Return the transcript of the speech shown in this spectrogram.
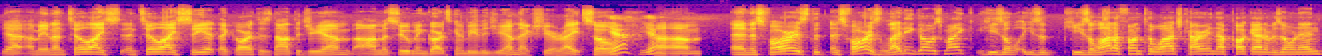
Yeah, I mean, until I until I see it that Garth is not the GM, I'm assuming Garth's going to be the GM next year, right? So yeah, yeah. Um, and as far as the as far as Leddy goes, Mike, he's a he's a he's a lot of fun to watch carrying that puck out of his own end.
